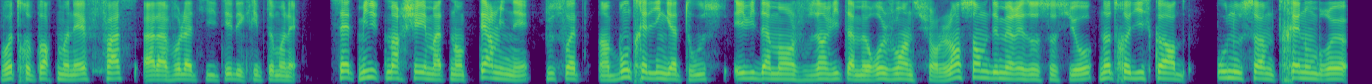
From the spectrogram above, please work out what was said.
votre porte-monnaie face à la volatilité des crypto-monnaies. Cette minute marché est maintenant terminée. Je vous souhaite un bon trading à tous. Évidemment, je vous invite à me rejoindre sur l'ensemble de mes réseaux sociaux, notre Discord où nous sommes très nombreux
